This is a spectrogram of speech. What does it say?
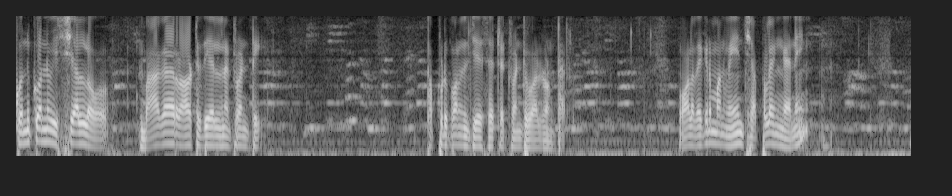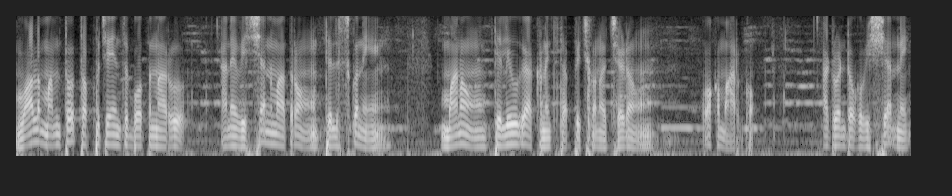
కొన్ని కొన్ని విషయాల్లో బాగా రాటుదేలినటువంటి తప్పుడు పనులు చేసేటటువంటి వాళ్ళు ఉంటారు. వాళ్ళ దగ్గర మనం ఏం చెప్పలేం కానీ వాళ్ళు మనతో తప్పు చేయించబోతున్నారు అనే విషయాన్ని మాత్రం తెలుసుకొని మనం తెలివిగా అక్కడి నుంచి తప్పించుకొని వచ్చేయడం ఒక మార్గం. అటువంటి ఒక విషయాన్ని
